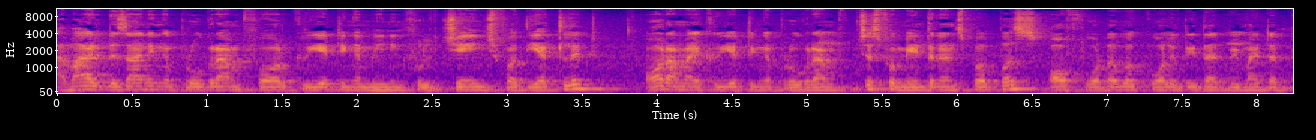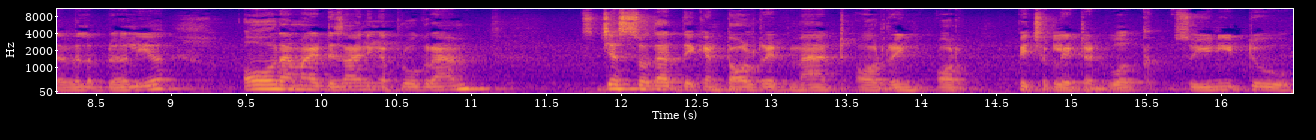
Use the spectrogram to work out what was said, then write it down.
am I designing a program for creating a meaningful change for the athlete or am I creating a program just for maintenance purpose of whatever quality that we might have developed earlier or am I designing a program just so that they can tolerate mat or ring or pitch related work so you need to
